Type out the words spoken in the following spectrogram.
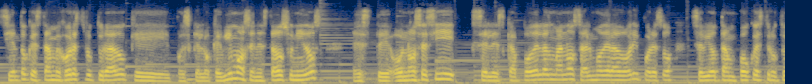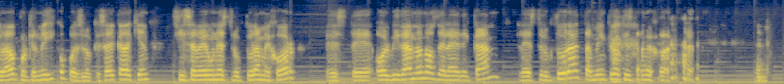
siento que está mejor estructurado que pues que lo que vimos en Estados Unidos este, o no sé si se le escapó de las manos al moderador y por eso se vio tan poco estructurado, porque en México, pues lo que sabe cada quien, sí se ve una estructura mejor, este, olvidándonos de la EDECAN, la estructura también creo que está mejor.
